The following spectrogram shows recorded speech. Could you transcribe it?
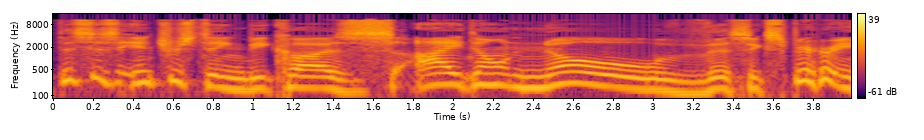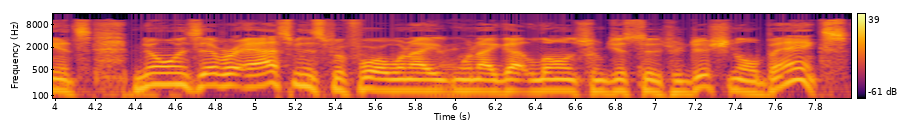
this is interesting because I don't know this experience. No one's ever asked me this before when I when I got loans from just the traditional banks.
